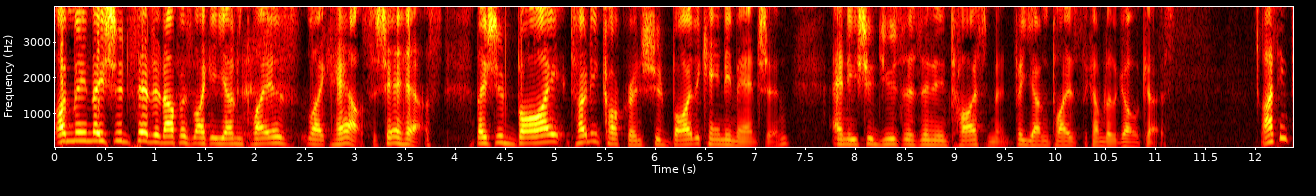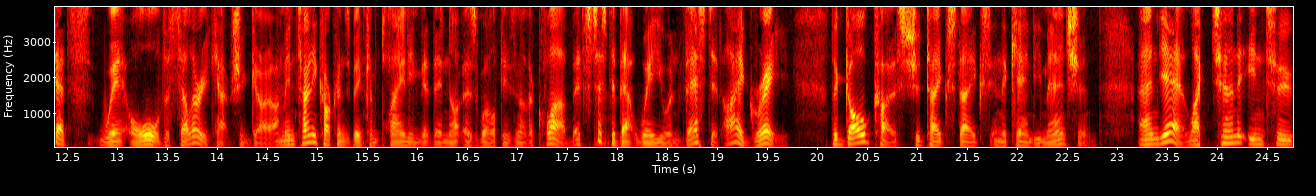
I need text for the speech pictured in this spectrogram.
I mean, they should set it up as like a young players like house, a share house. They should buy Tony Cochrane should buy the Candy Mansion, and he should use it as an enticement for young players to come to the Gold Coast. I think that's where all the salary cap should go. I mm. mean, Tony Cochrane's been complaining that they're not as wealthy as another club. It's just mm. about where you invest it. I agree. The Gold Coast should take stakes in the Candy Mansion, and yeah, like turn it into,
